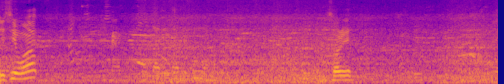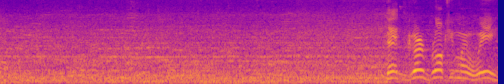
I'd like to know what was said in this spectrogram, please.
You see what? Sorry. That girl blocking my way.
